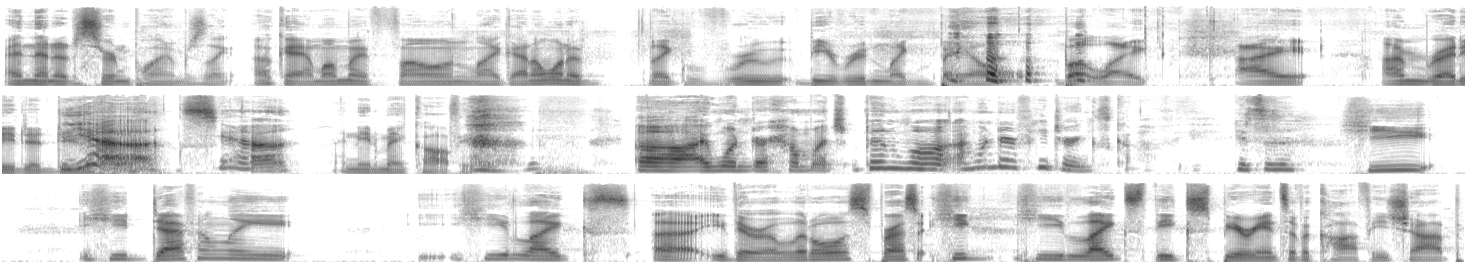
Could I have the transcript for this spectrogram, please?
And then at a certain point, I'm just like, okay, I'm on my phone. Like I don't want to like rude, be rude and like bail, but like I I'm ready to do yeah, things. yeah. I need to make coffee. Uh, I wonder how much Benoit. I wonder if he drinks coffee. He's a He he definitely he likes uh, either a little espresso. He he likes the experience of a coffee shop.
